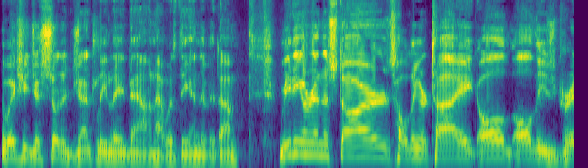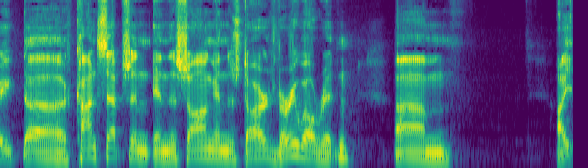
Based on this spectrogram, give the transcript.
the way she just sort of gently laid down. That was the end of it. Um, meeting her in the stars, holding her tight, all all these great uh, concepts in in the song and the stars. Very well written. Um, I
